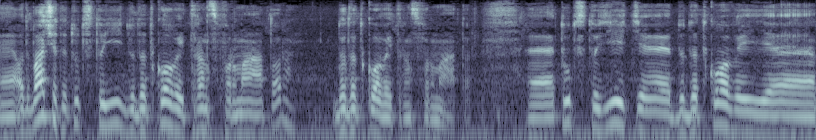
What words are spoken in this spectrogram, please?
Е, От бачите, тут стоїть додатковий трансформатор. Додатковий трансформатор. Е, Тут стоїть е, додатковий е,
